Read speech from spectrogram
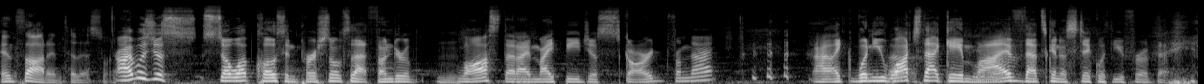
and thought into this one. I was just so up close and personal to that Thunder Mm. loss that I might be just scarred from that. uh, like when you watch that game live, that's gonna stick with you for a bit.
